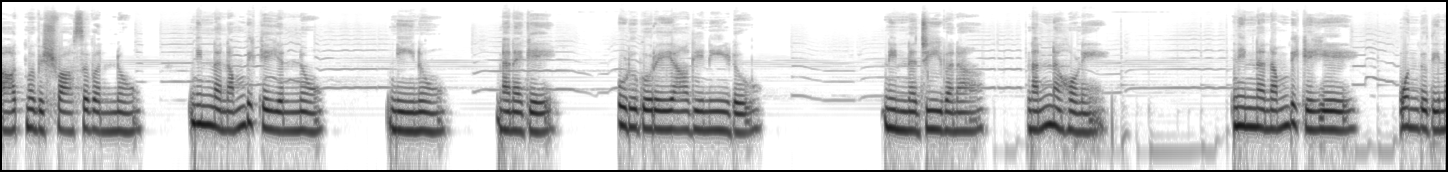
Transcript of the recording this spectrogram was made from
ಆತ್ಮವಿಶ್ವಾಸವನ್ನು ನಿನ್ನ ನಂಬಿಕೆಯನ್ನು ನೀನು ನನಗೆ ಉಡುಗೊರೆಯಾಗಿ ನೀಡು. ನಿನ್ನ ಜೀವನ ನನ್ನ ಹೊಣೆ. ನಿನ್ನ ನಂಬಿಕೆಯೇ ಒಂದು ದಿನ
